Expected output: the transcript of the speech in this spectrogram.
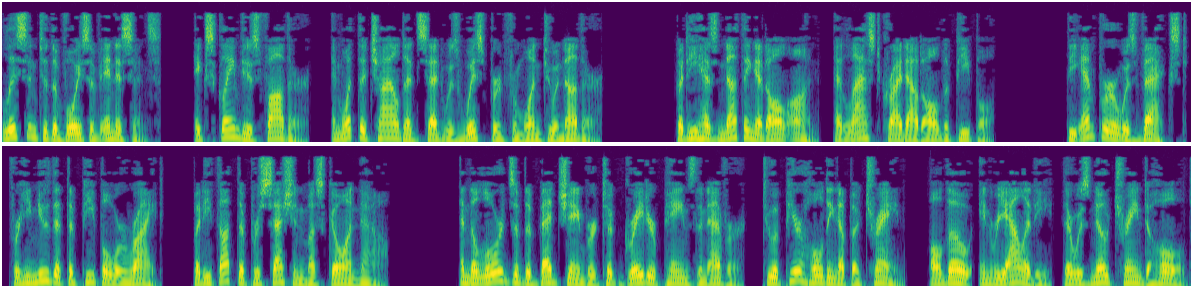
Listen to the voice of innocence, exclaimed his father, and what the child had said was whispered from one to another. But he has nothing at all on, at last cried out all the people. The emperor was vexed, for he knew that the people were right, but he thought the procession must go on now. And the lords of the bedchamber took greater pains than ever, to appear holding up a train, although, in reality, there was no train to hold.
